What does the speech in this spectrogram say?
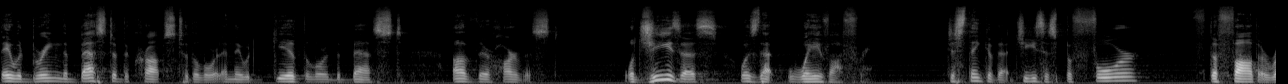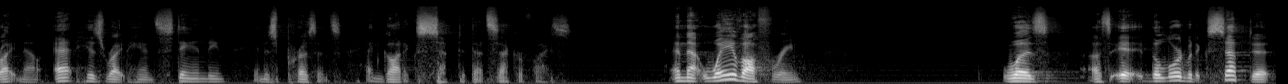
they would bring the best of the crops to the Lord, and they would give the Lord the best of their harvest. Well, Jesus was that wave offering. Just think of that. Jesus before the Father right now, at his right hand, standing in his presence, and God accepted that sacrifice. And that wave offering was, uh, it, the Lord would accept it,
